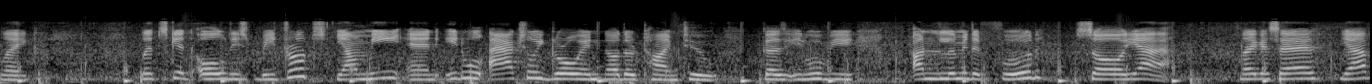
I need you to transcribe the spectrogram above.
Like let's get all these beetroots yummy and it will actually grow another time too because it will be unlimited food. So yeah like I said yep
